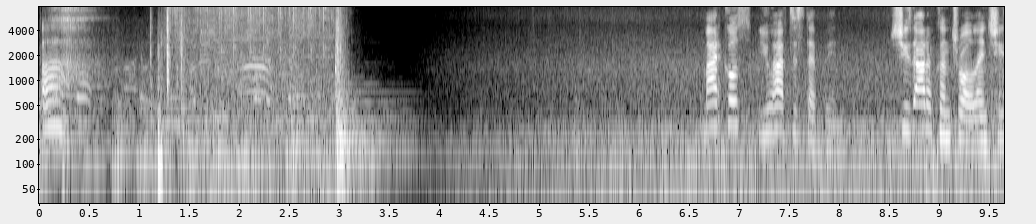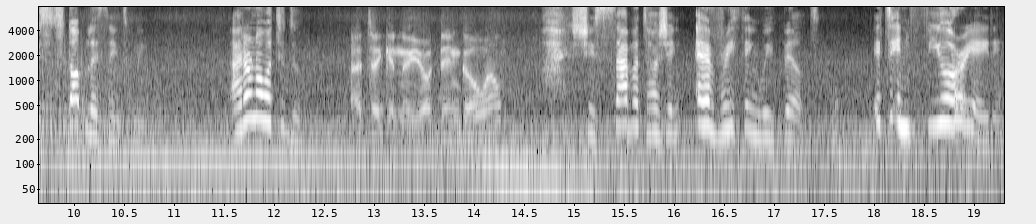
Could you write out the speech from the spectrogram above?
Ugh. Marcos, you have to step in. She's out of control and she's stopped listening to me. I don't know what to do. I take it New York didn't go well? She's sabotaging everything we've built. It's infuriating.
